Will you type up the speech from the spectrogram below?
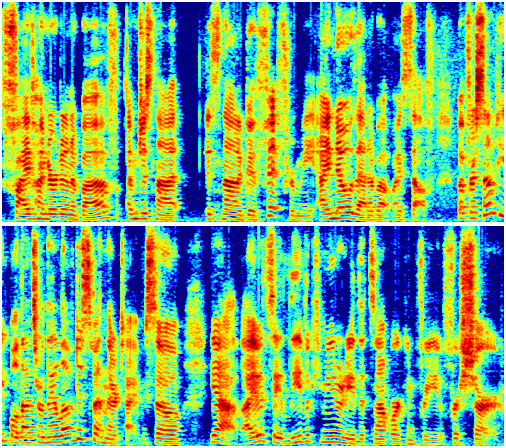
500 and above i'm just not it's not a good fit for me i know that about myself but for some people that's where they love to spend their time so yeah i would say leave a community that's not working for you for sure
